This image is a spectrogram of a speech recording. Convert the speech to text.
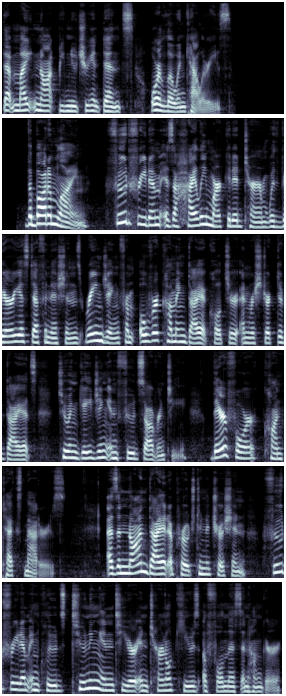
that might not be nutrient dense or low in calories. The bottom line food freedom is a highly marketed term with various definitions ranging from overcoming diet culture and restrictive diets to engaging in food sovereignty. Therefore, context matters. As a non diet approach to nutrition, Food freedom includes tuning into your internal cues of fullness and hunger,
